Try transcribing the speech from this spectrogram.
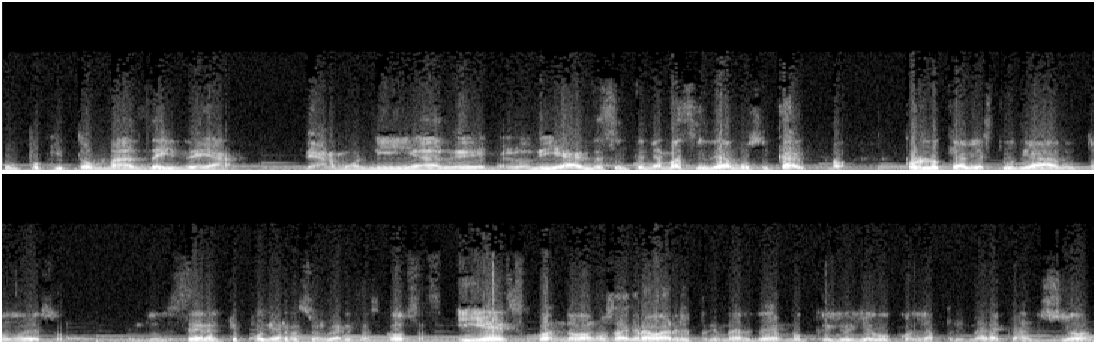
un poquito más de idea, de armonía, de melodía, es decir, tenía más idea musical, ¿no? Por lo que había estudiado y todo eso entonces era el que podía resolver esas cosas. Y es cuando vamos a grabar el primer demo que yo llego con la primera canción,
